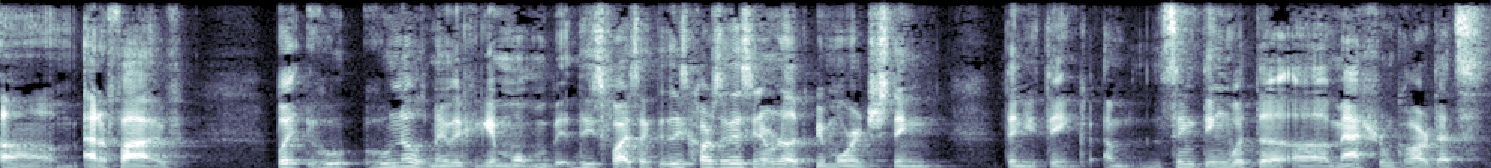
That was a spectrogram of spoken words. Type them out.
Um, out of five. But who who knows? Maybe they could get more these fights like these cards like this. You never know. It could be more interesting than you think. Um, the same thing with the uh, matchroom card. That's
